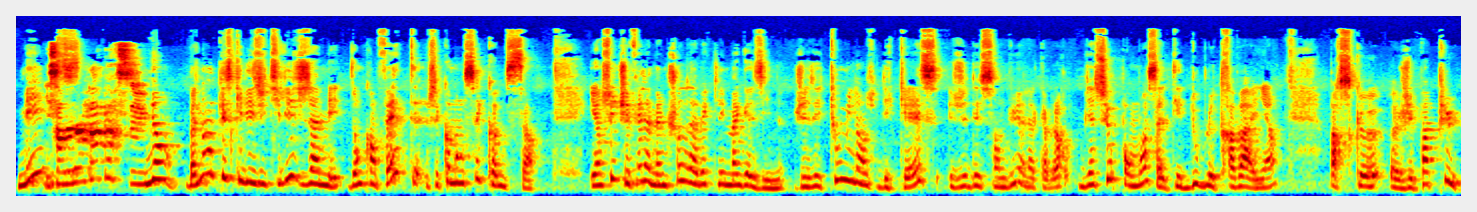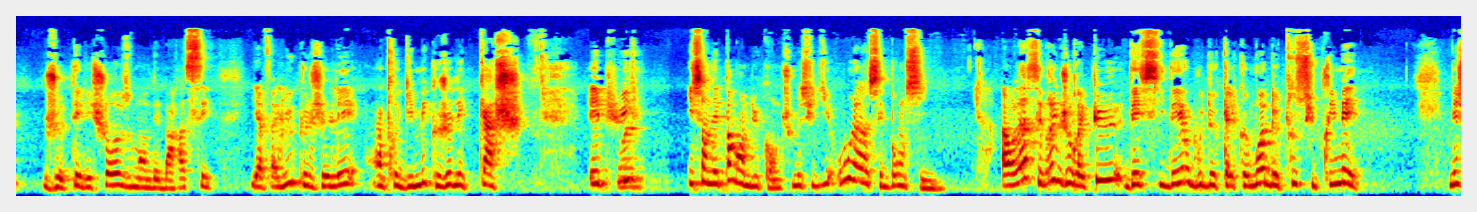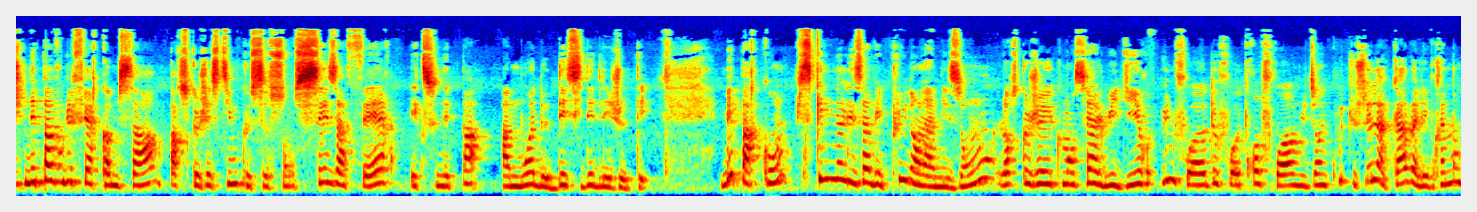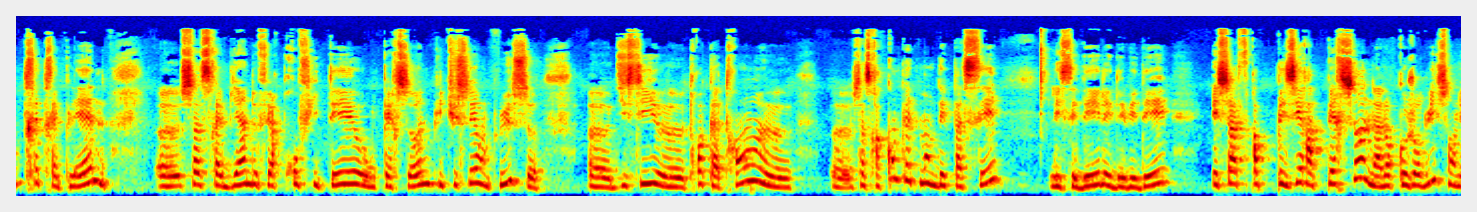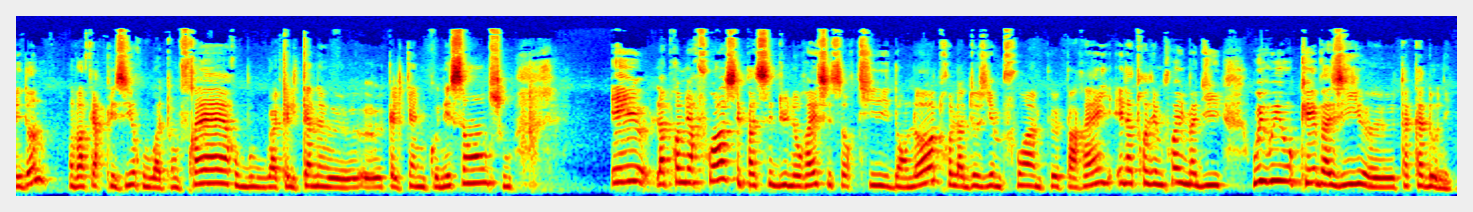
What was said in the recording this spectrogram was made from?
Mais il s'en est même pas aperçu. Non, bah non, puisqu'il les utilise jamais. Donc en fait, j'ai commencé comme ça. Et ensuite, j'ai fait la même chose avec les magazines. Je les ai tout mis dans des caisses et j'ai descendu à la cave. Alors bien sûr, pour moi, ça a été double travail, hein, parce que euh, j'ai pas pu jeter les choses ou m'en débarrasser. Il a fallu que je les entre guillemets que je les cache. Et puis, il s'en est pas rendu compte. Je me suis dit, oula, c'est bon signe. Alors là, c'est vrai que j'aurais pu décider au bout de quelques mois de tout supprimer mais je n'ai pas voulu faire comme ça parce que j'estime que ce sont ses affaires et que ce n'est pas à moi de décider de les jeter. Mais par contre, puisqu'il ne les avait plus dans la maison, lorsque j'ai commencé à lui dire une fois, deux fois, trois fois, en lui disant écoute, tu sais, la cave, elle est vraiment très très pleine, euh, ça serait bien de faire profiter aux personnes. Puis tu sais, en plus, euh, d'ici euh, trois, quatre ans, ça sera complètement dépassé, les CD, les DVD et ça fera plaisir à personne. Alors qu'aujourd'hui, si on les donne, on va faire plaisir ou à ton frère ou à quelqu'un, euh, quelqu'un une connaissance. Et la première fois, c'est passé d'une oreille, c'est sorti dans l'autre. La deuxième fois, un peu pareil. Et la troisième fois, il m'a dit oui, oui, ok, vas-y, euh, t'as qu'à donner.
